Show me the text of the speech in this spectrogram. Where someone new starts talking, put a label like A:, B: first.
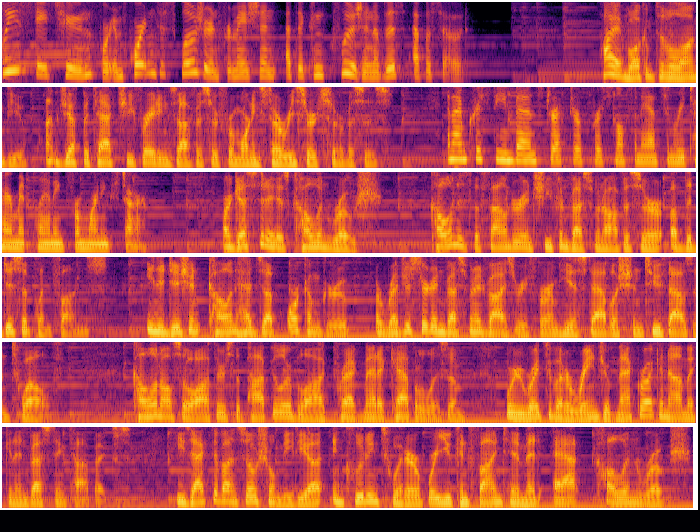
A: Please stay tuned for important disclosure information at the conclusion of this episode.
B: Hi, and welcome to The Long View. I'm Jeff Ptak, Chief Ratings Officer for Morningstar Research Services.
C: And I'm Christine Benz, Director of Personal Finance and Retirement Planning for Morningstar.
B: Our guest today is Cullen Roche. Cullen is the founder and Chief Investment Officer of the Discipline Funds. In addition, Cullen heads up Orcam Group, a registered investment advisory firm he established in 2012. Cullen also authors the popular blog Pragmatic Capitalism, where he writes about a range of macroeconomic and investing topics. He's active on social media, including Twitter, where you can find him at, at Cullen Roche.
